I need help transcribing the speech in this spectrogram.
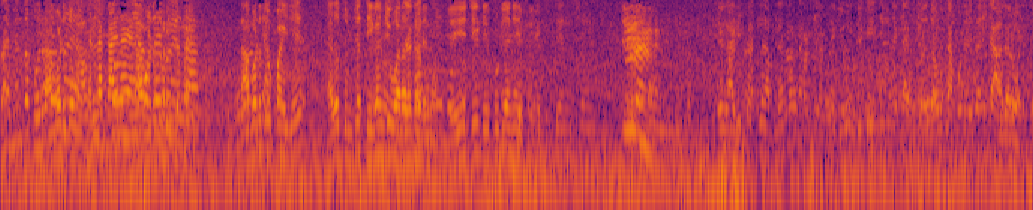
साहेबांचा फरक ताबडतोब नाही. ताबडतोब पाहिजे. आता तुमच्या तिघांची वरात काढेल जेईची डेप्युटी आणि हे गाडीत टाकलं आपल्याला घेऊन सिटी कॅबिनमध्ये जाऊन टाकून आणि ते आधार वाढतं.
